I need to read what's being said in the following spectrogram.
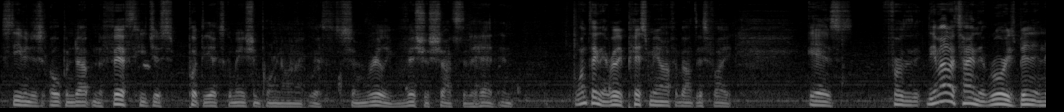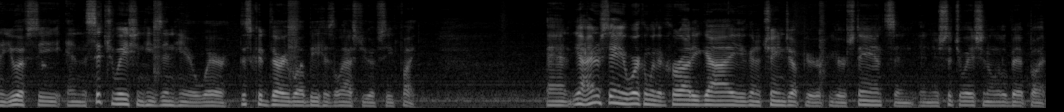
Steven just opened up, and the fifth he just put the exclamation point on it with some really vicious shots to the head. And one thing that really pissed me off about this fight is for the, the amount of time that Rory's been in the UFC and the situation he's in here, where this could very well be his last UFC fight. And yeah, I understand you're working with a karate guy. You're going to change up your, your stance and, and your situation a little bit. But,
